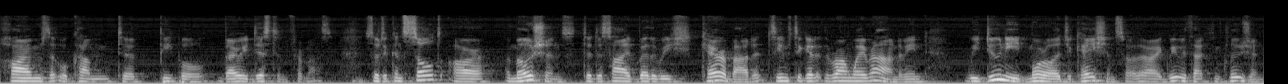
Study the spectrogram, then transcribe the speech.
harms that will come to people very distant from us. So to consult our emotions to decide whether we care about it seems to get it the wrong way around. I mean, we do need moral education, so I agree with that conclusion,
